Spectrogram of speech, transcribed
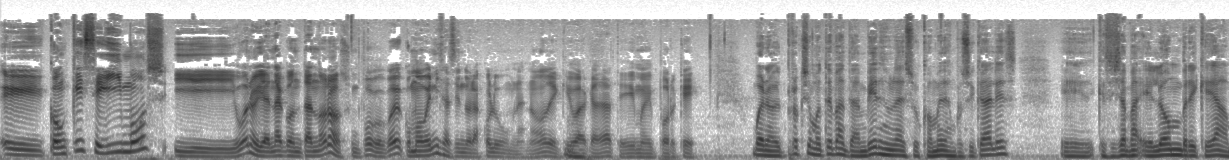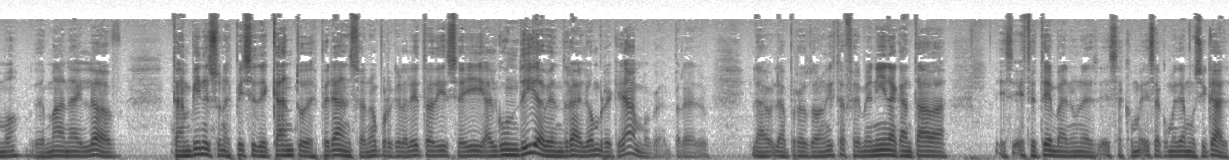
eh, ¿con qué seguimos? Y bueno, y anda contándonos un poco, co- cómo venís haciendo las columnas, ¿no? De qué va cada tema y por qué. Bueno, el próximo tema también es una de sus comedias musicales eh, que se llama El hombre que amo, The Man I Love. También es una especie de canto de esperanza, ¿no? Porque la letra dice ahí, algún día vendrá el hombre que amo. Para- La, la protagonista femenina cantaba es- este tema en una de esas com- esa comedia musical.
